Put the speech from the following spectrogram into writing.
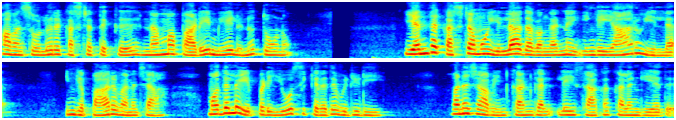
அவன் சொல்லுற கஷ்டத்துக்கு நம்ம பாடே மேலுன்னு தோணும். எந்த கஷ்டமும் இல்லாதவங்கன்னு இங்க யாரும் இல்லை. இங்க பாரு வனஜா முதல்ல இப்படி யோசிக்கிறத விடுடி. வனஜாவின் கண்கள் லேசாக கலங்கியது.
